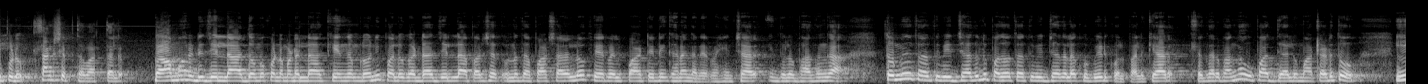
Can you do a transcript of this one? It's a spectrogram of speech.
ఇప్పుడు సంక్షిప్త వార్తలు. కామారెడ్డి జిల్లా దోమకొండ మండల కేంద్రంలోని పలుగడ్డ జిల్లా పరిషత్ ఉన్నత పాఠశాలలో ఫేర్వెల్ పార్టీని ఘనంగా నిర్వహించారు. ఇందులో భాగంగా తొమ్మిదో తరగతి విద్యార్థులు పదో తరగతి విద్యార్థులకు వీడ్కోలు పలికారు. ఈ సందర్భంగా ఉపాధ్యాయులు మాట్లాడుతూ ఈ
